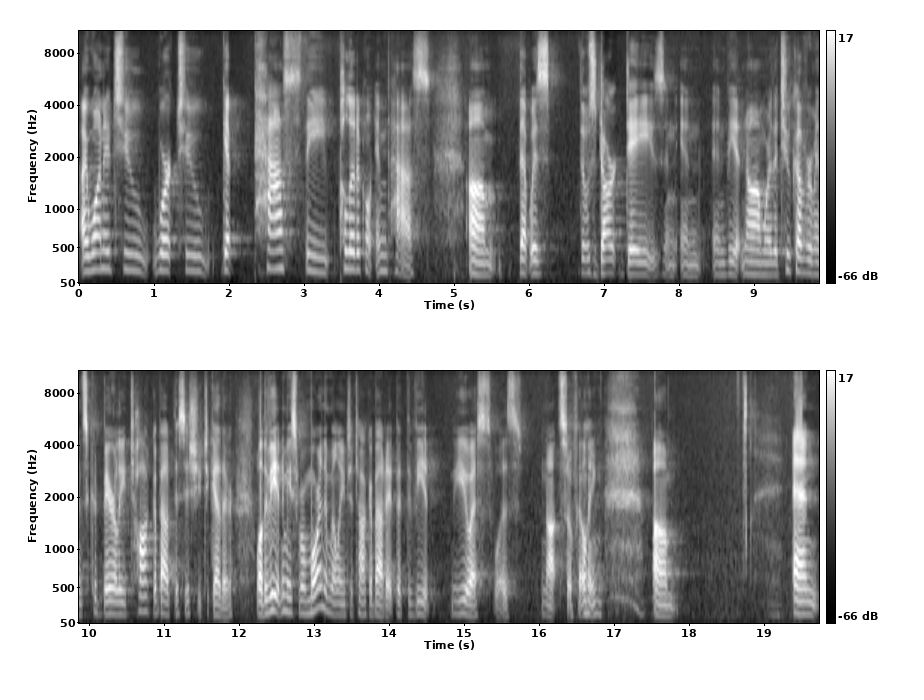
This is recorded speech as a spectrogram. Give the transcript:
I wanted to work to get past the political impasse um, that was those dark days in, in, in, Vietnam where the two governments could barely talk about this issue together. Well, the Vietnamese were more than willing to talk about it, but the, Viet, the US was not so willing. Um, and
